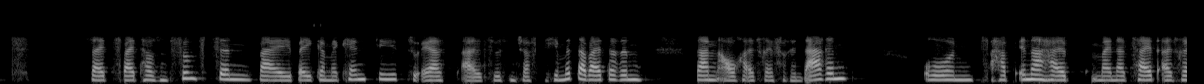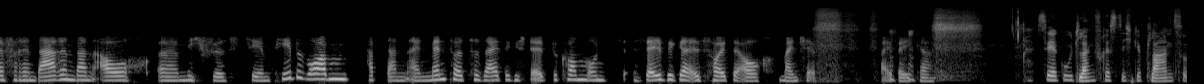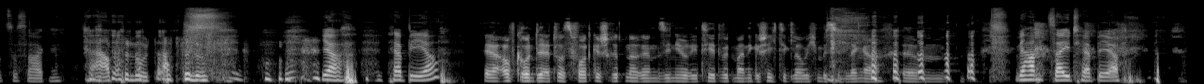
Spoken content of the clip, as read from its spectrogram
seit 2015 bei Baker McKenzie, zuerst als wissenschaftliche Mitarbeiterin, dann auch als Referendarin und habe innerhalb meiner Zeit als Referendarin dann auch äh, mich fürs CMP beworben, habe dann einen Mentor zur Seite gestellt bekommen und selbiger ist heute auch mein Chef bei Baker. Sehr gut langfristig geplant sozusagen. Ja, absolut, absolut. ja, Herr Beer. Ja, aufgrund der etwas fortgeschritteneren Seniorität wird meine Geschichte, glaube ich, ein bisschen länger. ähm, Wir haben Zeit, Herr Beer.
